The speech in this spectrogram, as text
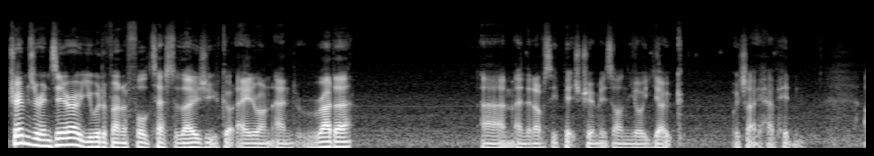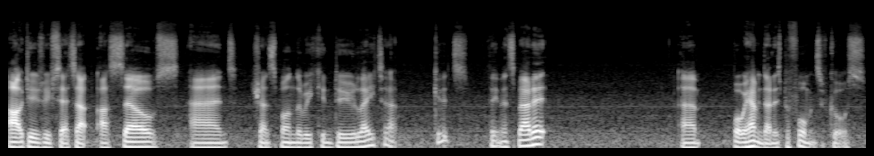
Trims are in zero. You would have run a full test of those. You've got aileron and rudder. Um, and then obviously pitch trim is on your yoke, which I have hidden. ARCDUs we've set up ourselves and transponder we can do later. Good. I think that's about it. Um, what we haven't done is performance, of course.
